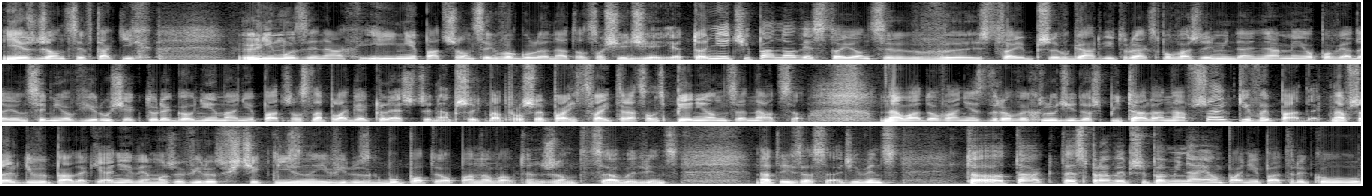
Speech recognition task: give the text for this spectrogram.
jeżdżący w takich limuzynach i nie patrzących w ogóle na to, co się dzieje. To nie ci panowie stojący w, stoi przy w garniturach z poważnymi daniami, opowiadającymi o wirusie, którego nie ma, nie patrząc na plagę kleszczy na przykład, proszę państwa, i tracąc pieniądze na co? Na ładowanie zdrowych ludzi do szpitala na wszelki wypadek, na wszelki wypadek. Ja nie wiem, może wirus wścieklizny i wirus głupoty opanował ten rząd cały, więc na tej zasadzie. Więc To tak, te sprawy przypominają, panie Patryku,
